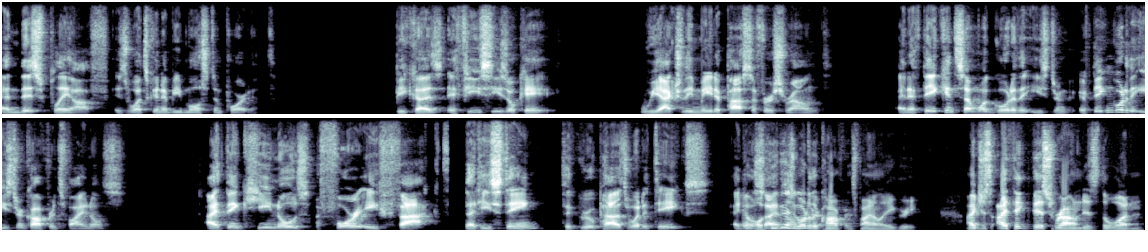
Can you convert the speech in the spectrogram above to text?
and this playoff is what's going to be most important. Because if he sees, okay, we actually made it past the first round, and if they can somewhat go to the Eastern, if they can go to the Eastern Conference Finals, I think he knows for a fact that he's staying. The group has what it takes, and Yeah, well, if you guys go to the conference final, I agree. I just I think this round is the one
